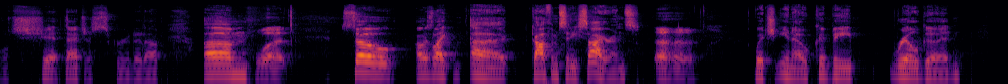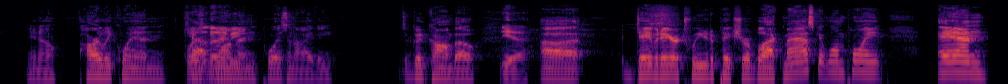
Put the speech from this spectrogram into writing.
well, shit that just screwed it up. Um, What? so I was like uh, Gotham City Sirens, Uh huh. which you know could be real good. You know Harley Quinn, Poison Catwoman, Ivy. Poison Ivy. It's a good combo. Yeah. Uh, David Ayer tweeted a picture of Black Mask at one point, and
